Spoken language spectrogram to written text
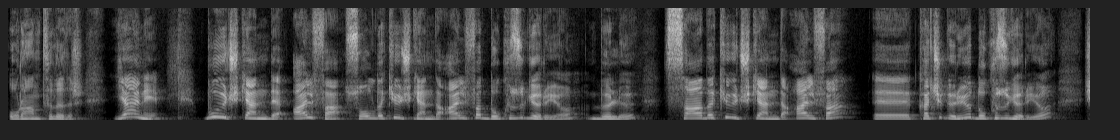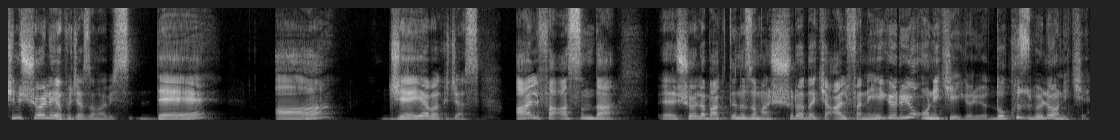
orantılıdır. Yani bu üçgende alfa, soldaki üçgende alfa 9'u görüyor bölü. Sağdaki üçgende alfa e, kaçı görüyor? 9'u görüyor. Şimdi şöyle yapacağız ama biz. D, A, C'ye bakacağız. Alfa aslında e, şöyle baktığınız zaman şuradaki alfa neyi görüyor? 12'yi görüyor. 9 bölü 12.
